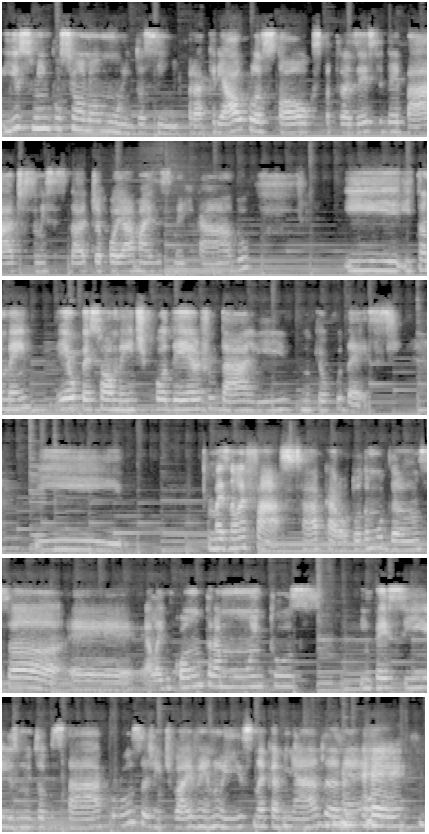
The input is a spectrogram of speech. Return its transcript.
isso me impulsionou muito, assim, para criar o Plus Talks, para trazer esse debate, essa necessidade de apoiar mais esse mercado. E, e, também eu, pessoalmente, poder ajudar ali no que eu pudesse. E mas não é fácil, sabe, Carol? Toda mudança, é, ela encontra muitos empecilhos, muitos obstáculos. A gente vai vendo isso na caminhada, né?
